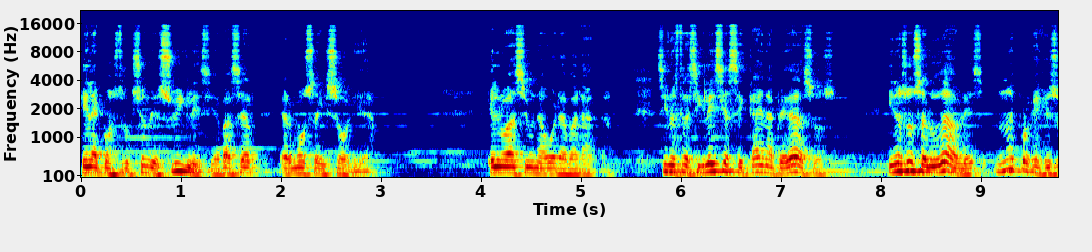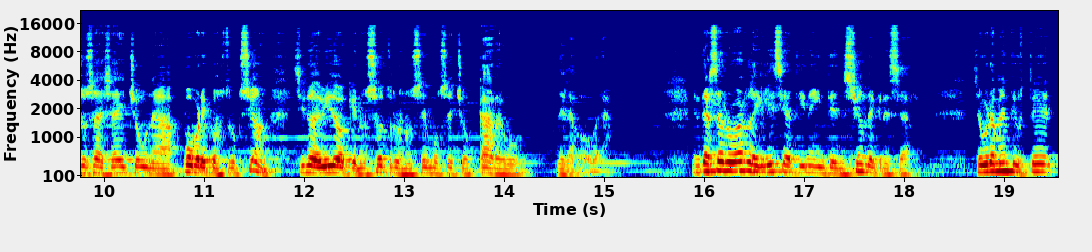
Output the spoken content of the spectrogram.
en la construcción de su iglesia, va a ser hermosa y sólida. Él no hace una obra barata. Si nuestras iglesias se caen a pedazos, y no son saludables, no es porque Jesús haya hecho una pobre construcción, sino debido a que nosotros nos hemos hecho cargo de la obra. En tercer lugar, la iglesia tiene intención de crecer. Seguramente usted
